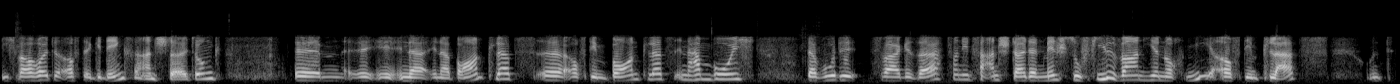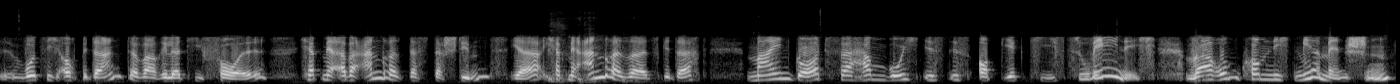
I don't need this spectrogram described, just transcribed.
Ich war heute auf der Gedenkveranstaltung ähm, äh, in der, in der Bornplatz, äh, auf dem Bornplatz in Hamburg. Da wurde zwar gesagt von den Veranstaltern, Mensch, so viel waren hier noch nie auf dem Platz und äh, wurde sich auch bedankt, da war relativ voll. Ich habe mir aber andere, das, das stimmt, ja, ich habe mir andererseits gedacht, mein Gott, für Hamburg ist es objektiv zu wenig. Warum kommen nicht mehr Menschen?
